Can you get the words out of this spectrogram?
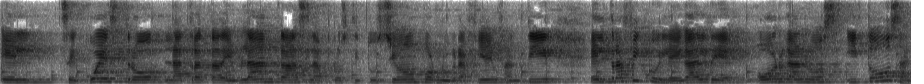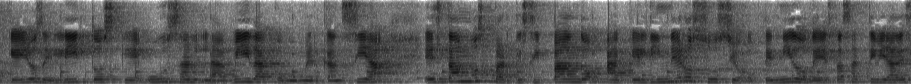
el secuestro, la trata de blancas, la prostitución, pornografía infantil, el tráfico ilegal de órganos y todos aquellos delitos que usan la vida como mercancía, estamos participando a que el dinero sucio obtenido de estas actividades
